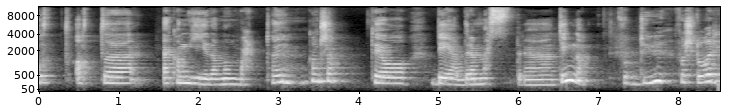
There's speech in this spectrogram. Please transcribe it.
godt at eh, jeg kan gi dem noen verktøy, kanskje, til å bedre mestre ting, da. For du forstår.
